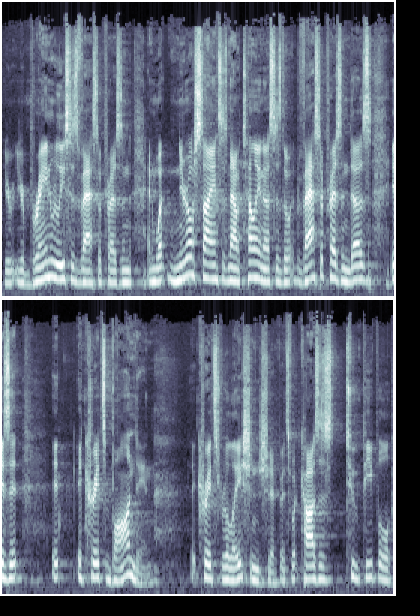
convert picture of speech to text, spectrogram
Your, your brain releases vasopressin, and what neuroscience is now telling us is that what vasopressin does is it, it, it creates bonding. It creates relationship. It's what causes two people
